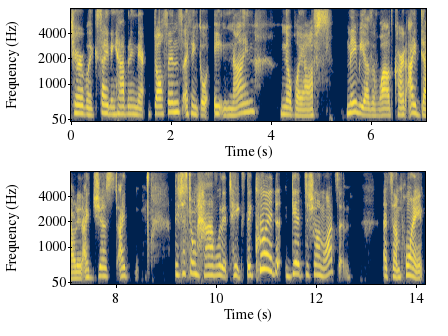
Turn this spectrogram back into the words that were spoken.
terribly exciting happening there. Dolphins, I think, go eight and nine, no playoffs. Maybe as a wild card. I doubt it. I just, I, they just don't have what it takes. They could get Deshaun Watson at some point,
